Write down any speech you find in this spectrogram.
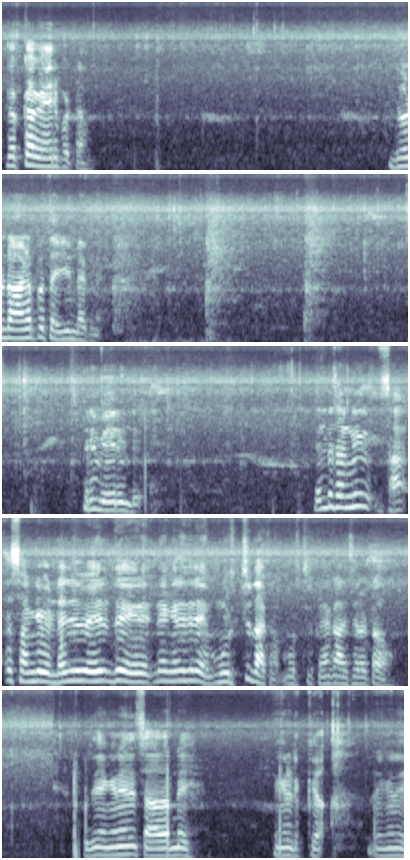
ഇതൊക്കെ വേരുപെട്ട. ഇതുകൊണ്ടാണ് ഇപ്പോൾ തൈ ഉണ്ടാക്കുന്നത് ഇത്രയും വേരുണ്ട്. രണ്ട് സംഖ്യ സംഖ്യ വരുന്നുണ്ട് അത് വേ- ഇത് എങ്ങനെ ഇതിലെ മുറിച്ചുണ്ടാക്കണം മുറിച്ച് ഞാൻ ഇത് എങ്ങനെ സാധാരണ ഇങ്ങനെ എടുക്കുക. ഇതെങ്ങനെ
